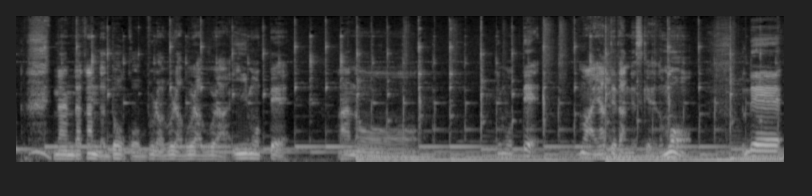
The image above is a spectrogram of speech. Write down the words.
なんだかんだどうこうブラブラブラブラ言い持ってあのー、言い持ってまあやってたんですけれども。で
